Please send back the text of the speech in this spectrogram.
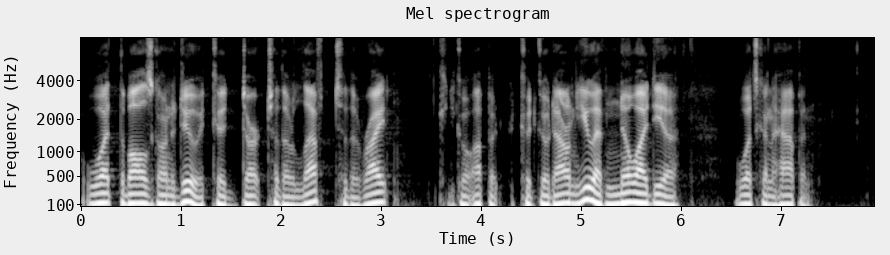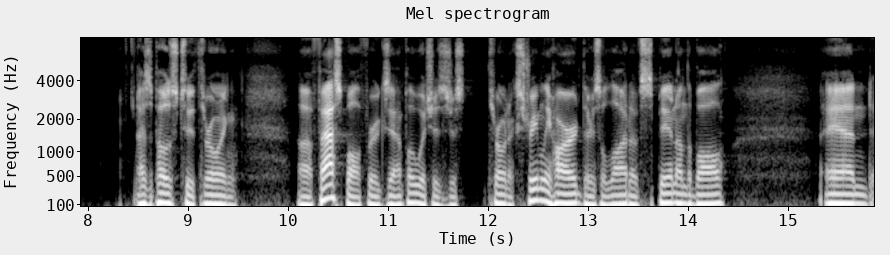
what the ball is going to do. It could dart to the left, to the right, it could go up, it could go down. You have no idea what's going to happen. As opposed to throwing a fastball, for example, which is just thrown extremely hard. There's a lot of spin on the ball and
